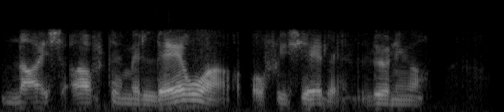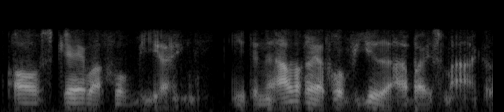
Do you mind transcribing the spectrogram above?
nøjes ofte med lavere officielle lønninger og skaber forvirring i den allerede forvirrede arbejdsmarked.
